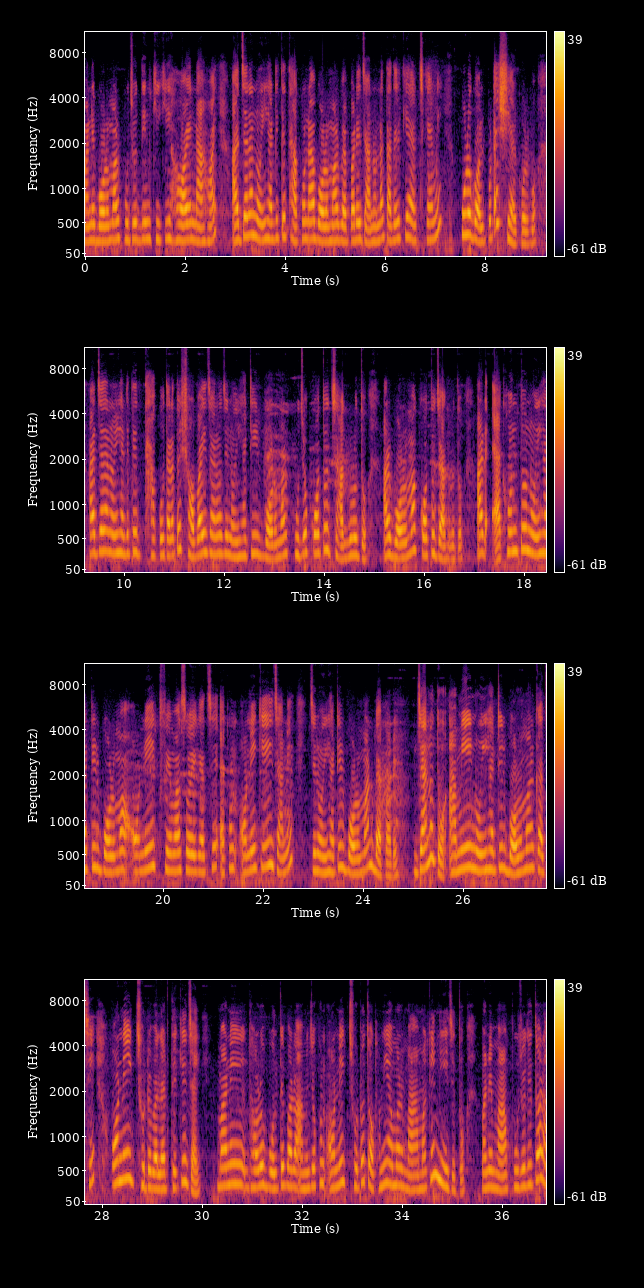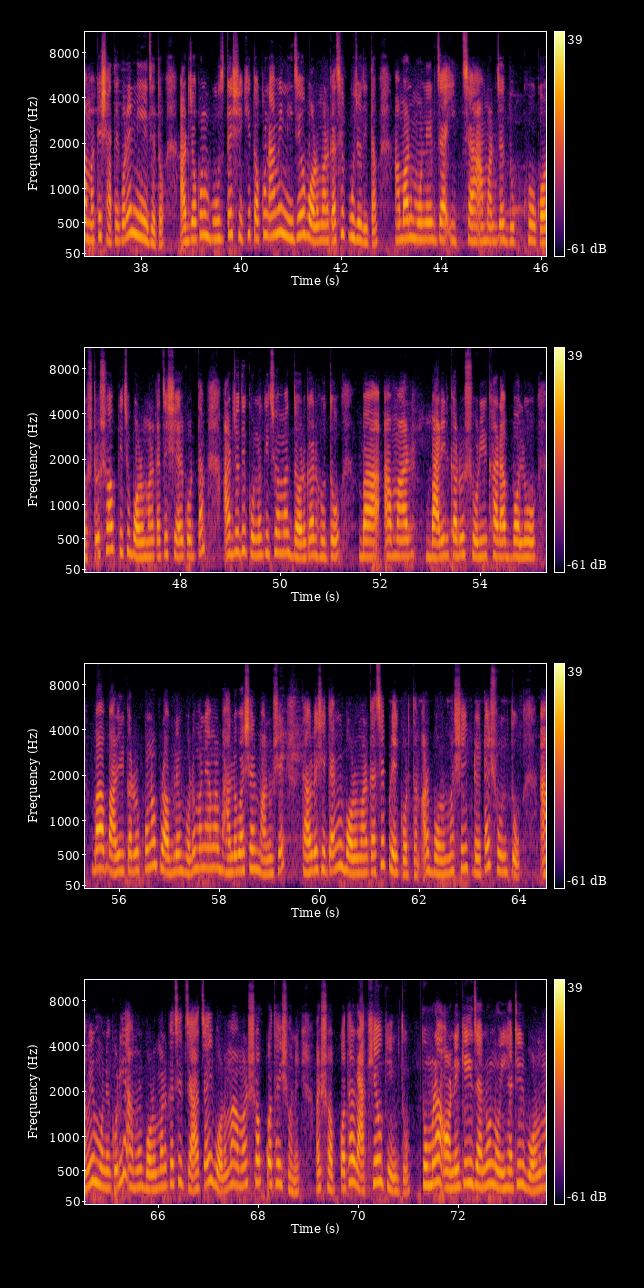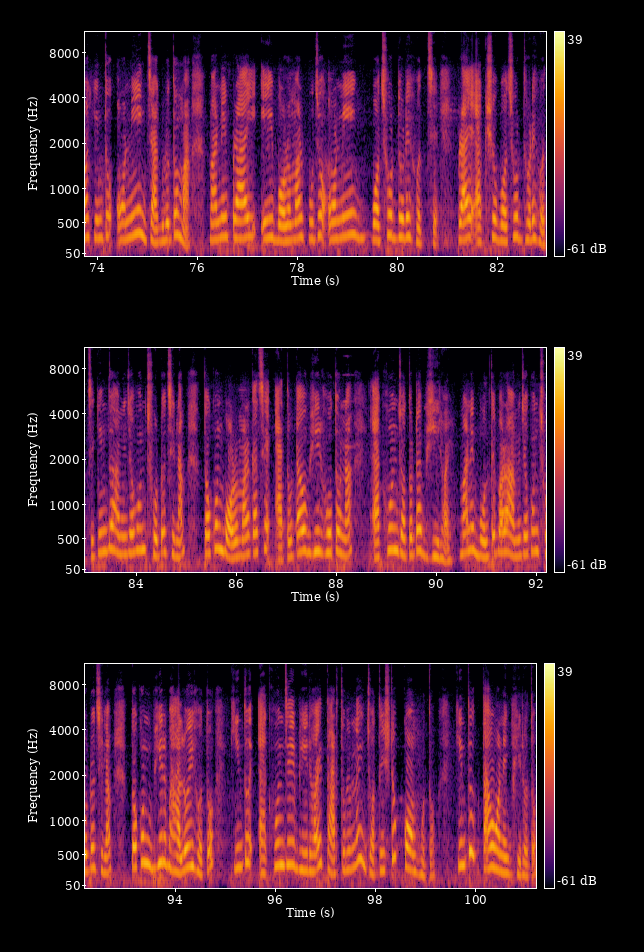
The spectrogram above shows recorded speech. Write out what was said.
মানে বড়মার পুজোর দিন কি কি হয়, না হয়। আর যারা নৈহাটিতে থাকো না, বড়মার ব্যাপারে জানো না, তাদেরকে আজকে আমি পুরো গল্পটা শেয়ার করব। আর যারা নৈহাটিতে থাকো, তারা তো সবাই জানো যে নৈহাটির বড়মার পুজো কত জাগ্রত, আর বড়মা কত জাগ্রত। আর এখন তো নৈহাটির বড়মা অনেক ফেমাস হয়ে গেছে, এখন অনেকেই জানে যে নৈহাটির বড়মার ব্যাপারে। জানো তো, আমি এই নৈহাটির বড়মার কাছে অনেক ছোটোবেলার থেকে যাই। মানে ধরো বলতে পারো, আমি যখন অনেক ছোট তখনই আমার মা আমাকে নিয়ে যেত। মানে মা পুজো দিত আর আমাকে সাথে করে নিয়ে যেত। আর যখন বুঝতে শিখি তখন আমি নিজেও বড় মার কাছে পুজো দিতাম। আমার মনের যা ইচ্ছা, আমার যা দুঃখ, কষ্ট সব কিছু বড় মার কাছে শেয়ার করতাম। আর যদি কোনো কিছু আমার দরকার হতো বা আমার বাড়ির কারোর শরীর খারাপ বলো বা বাড়ির কারোর কোনো প্রবলেম হলো মানে আমার ভালোবাসার মানুষের, তাহলে সেটা আমি বড় মার কাছে প্রে করতাম। আর বড় মা সেই প্রেটা শুনতো। আমি মনে করি আমার বড় মার কাছে যা চাই বড় মা আমার সব কথাই শোনে আর সব কথা রাখেও কিন্তু। তোমরা অনেকেই জানো নৈহাটির বড় মা কিন্তু অনেক জাগ্রত মা। মানে প্রায় এই বড় মার পুজো অনেক বছর ধরে হচ্ছে, প্রায় একশো বছর ধরে হচ্ছে। কিন্তু আমি যখন ছোট ছিলাম, তখন বড় মার কাছে এতটাও ভিড় হতো না এখন যতটা ভিড় হয়। মানে বলতে পারো আমি যখন ছোট ছিলাম, তখন ভিড় ভালোই হতো, কিন্তু এখন যে ভিড় হয় তার তুলনায় যথেষ্ট কম হতো। কিন্তু তাও অনেক ভিড় হতো।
